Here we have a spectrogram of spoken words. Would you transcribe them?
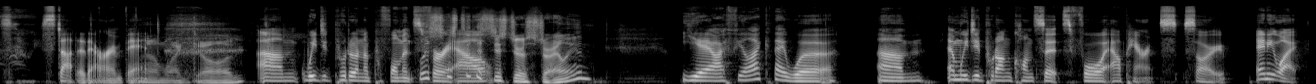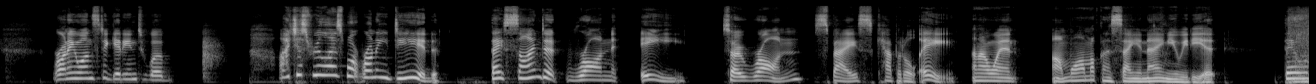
so we started our own band. oh my god. Um, we did put on a performance Was for sister our. sister Australian? Yeah, I feel like they were. Um, and we did put on concerts for our parents. So, anyway, Ronnie wants to get into a. I just realized what Ronnie did. They signed it Ron E. So, Ron space capital E. And I went, um, well, I'm not going to say your name, you idiot. They were,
